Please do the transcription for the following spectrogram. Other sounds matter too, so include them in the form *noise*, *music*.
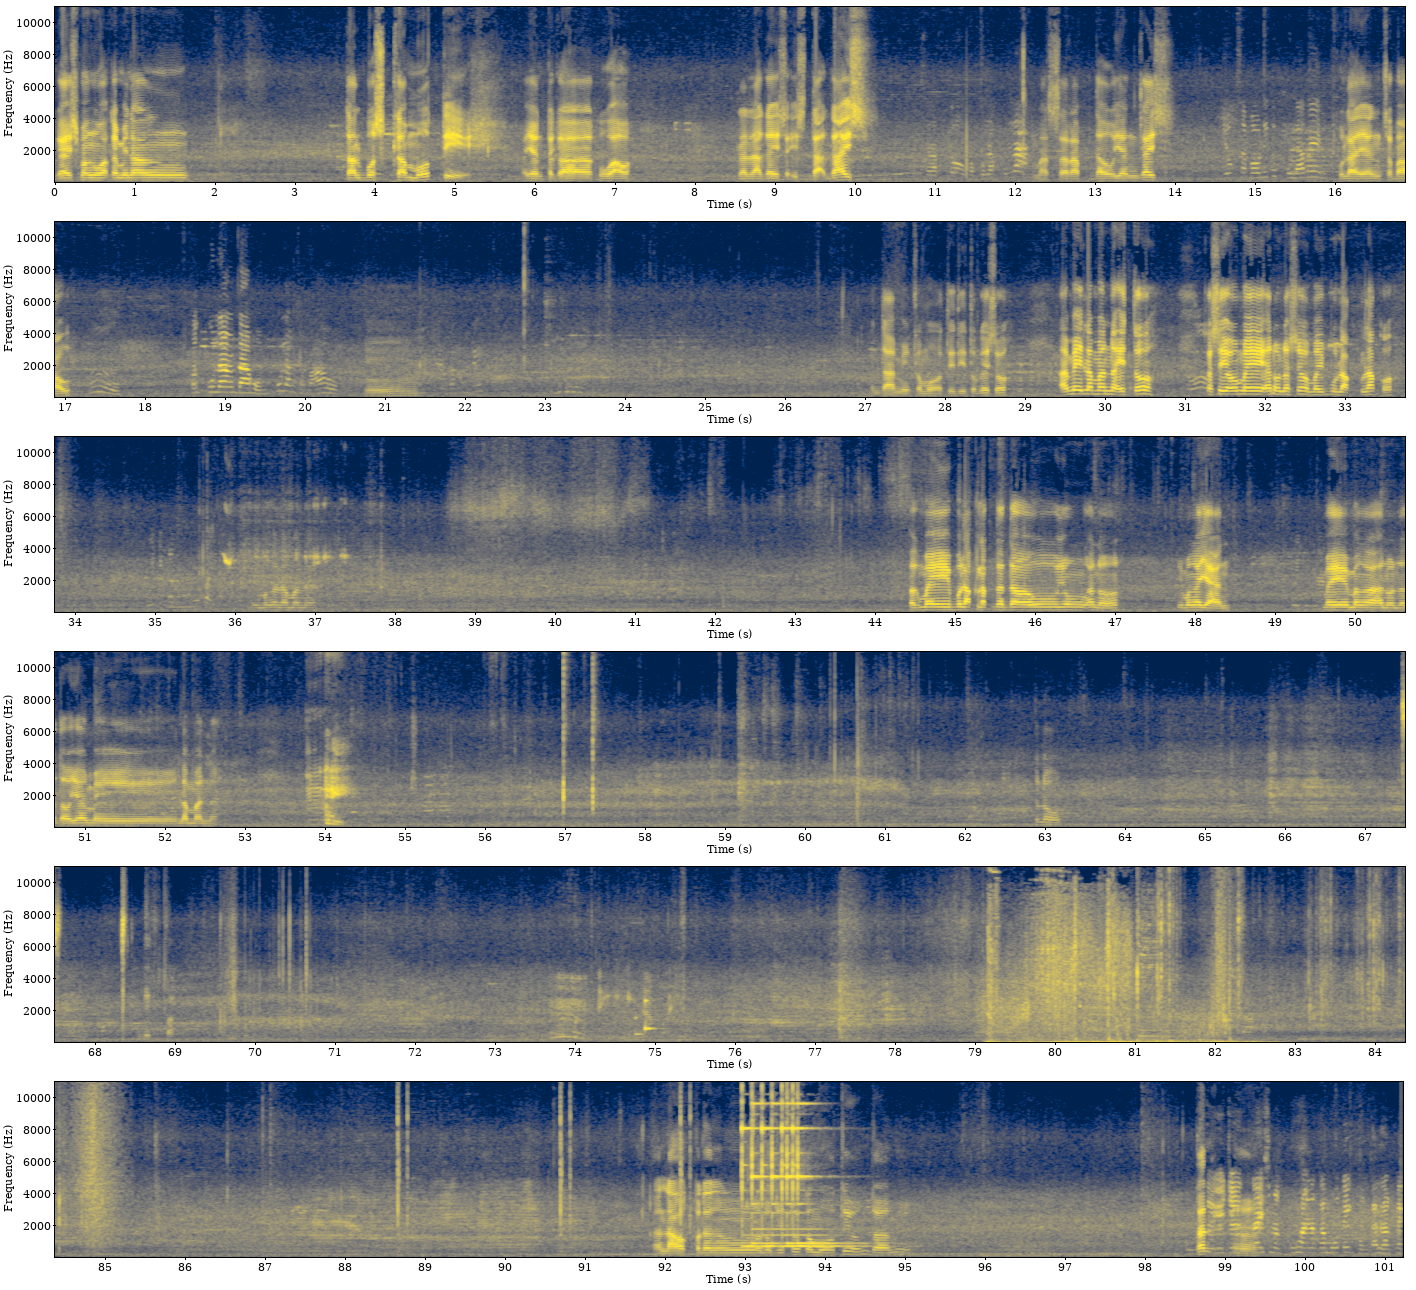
Guys, manguha kami ng talbos kamote. Ayan, taga kuha oh. Lalagay sa isda, guys. Masarap daw yan, guys. Yung sabaw nito pula rin. Pula yan sa baw. Hmm. Pag pula ang dahon, pulang sabaw. Hmm. Ang daming kamote dito, guys, oh. Ah, may laman na ito. Kasi oh, may ano na siya, may bulaklak, oh. May mga laman na. Pag may bulaklak na daw yung ano, yung mga yan, may mga ano na daw yan, may laman na. *clears throat* Ano? Bit pa. Ang lawak pala ng ano dito, kamote, oh, ang dami. oh. Kung Tan- kayo dyan ah. guys magkuha ng kamote, punta lang kayo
